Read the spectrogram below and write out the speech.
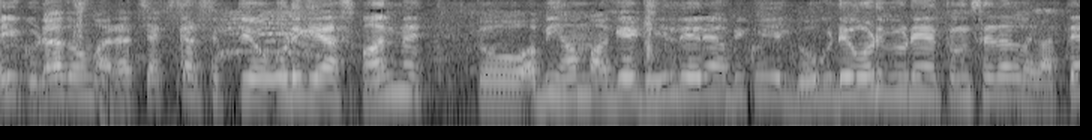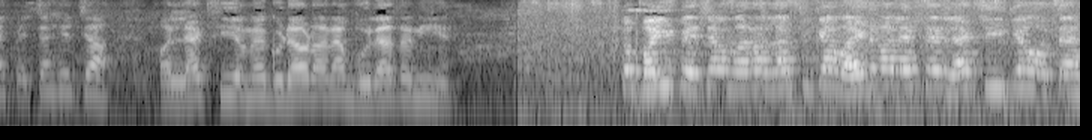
भाई गुड़ा तो हमारा चेक कर सकते हो, उड़ गया आसमान में। तो अभी हम आगे ढील दे रहे हैं, अभी कोई एक दो गुडे और भी उड़े हैं तो उनसे लगाते हैं पेचा शेचा, और लेट्स सी हमें गुड़ा उड़ाना भूला तो नहीं है। तो भाई, पेचा हमारा लग चुका है व्हाइट वाले से लेट्स सी क्या होता है।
